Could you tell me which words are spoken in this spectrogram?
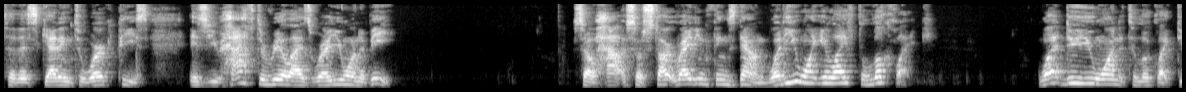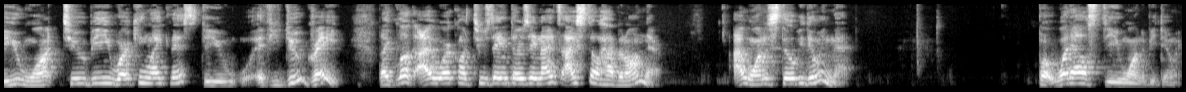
to this getting to work piece is you have to realize where you want to be. So how so start writing things down. What do you want your life to look like? What do you want it to look like? Do you want to be working like this? Do you if you do, great. Like look, I work on Tuesday and Thursday nights. I still have it on there. I want to still be doing that. But what else do you want to be doing?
